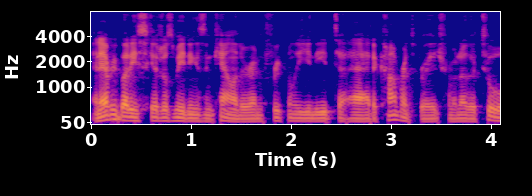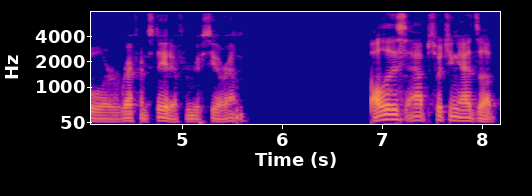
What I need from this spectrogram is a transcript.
And everybody schedules meetings in Calendar, and frequently you need to add a conference bridge from another tool or reference data from your CRM. All of this app switching adds up.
